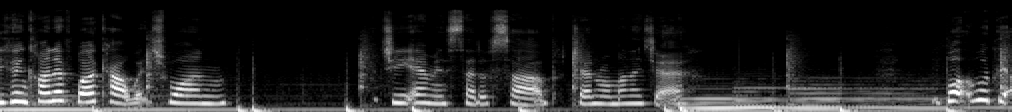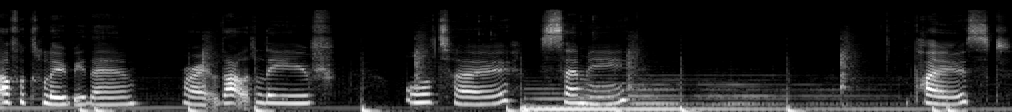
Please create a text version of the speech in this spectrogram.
You can kind of work out which one GM instead of sub, general manager. What would the other clue be then? Right, that would leave auto, semi, post,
